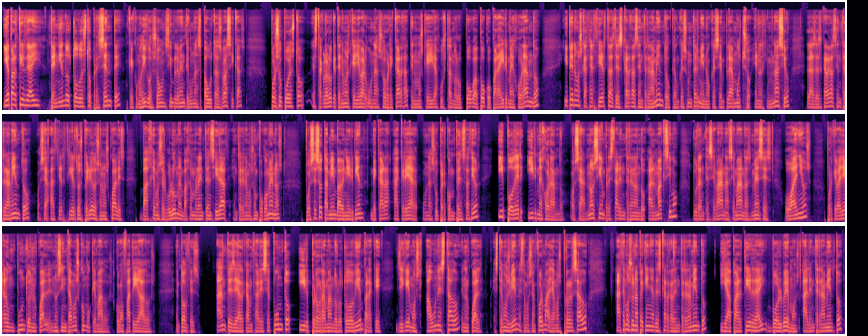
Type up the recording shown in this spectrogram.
Y a partir de ahí, teniendo todo esto presente, que como digo son simplemente unas pautas básicas, por supuesto, está claro que tenemos que llevar una sobrecarga, tenemos que ir ajustándolo poco a poco para ir mejorando y tenemos que hacer ciertas descargas de entrenamiento, que aunque es un término que se emplea mucho en el gimnasio, las descargas de entrenamiento, o sea, hacer ciertos periodos en los cuales bajemos el volumen, bajemos la intensidad, entrenemos un poco menos, pues eso también va a venir bien de cara a crear una supercompensación y poder ir mejorando. O sea, no siempre estar entrenando al máximo durante semanas, semanas, meses o años, porque va a llegar un punto en el cual nos sintamos como quemados, como fatigados. Entonces, antes de alcanzar ese punto, ir programándolo todo bien para que lleguemos a un estado en el cual estemos bien, estemos en forma, hayamos progresado, hacemos una pequeña descarga de entrenamiento y a partir de ahí volvemos al entrenamiento,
